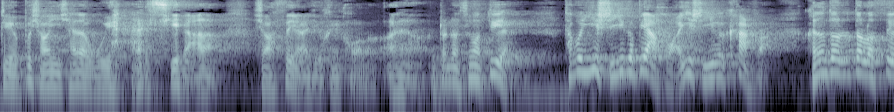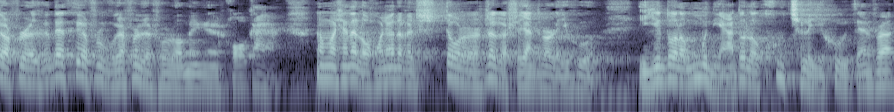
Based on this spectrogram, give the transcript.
对，不像以前的五元、七元了，像四元就很好了。哎呀，这种情况对，它不一时一个变化，一时一个看法。可能到到了四月份，在四月份、五月份的时候，我们应该好好看看。那么现在老黄家这个到了这个时间段了以后，已经到了暮年，到了后期了以后，咱说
